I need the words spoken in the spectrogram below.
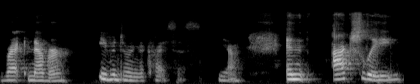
Right. Never. Even during a crisis. Yeah. And actually,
